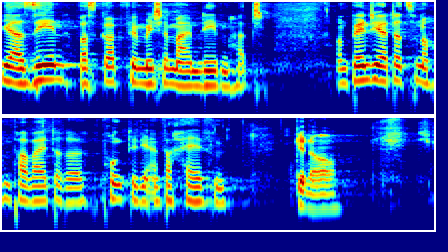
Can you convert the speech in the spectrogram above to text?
ja, sehen, was Gott für mich in meinem Leben hat. Und Benji hat dazu noch ein paar weitere Punkte, die einfach helfen. Genau. Ich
